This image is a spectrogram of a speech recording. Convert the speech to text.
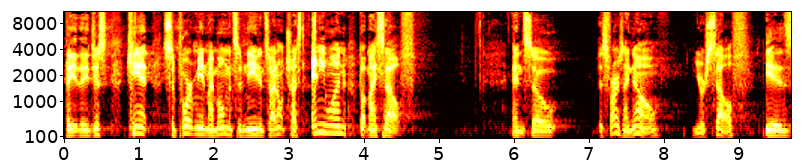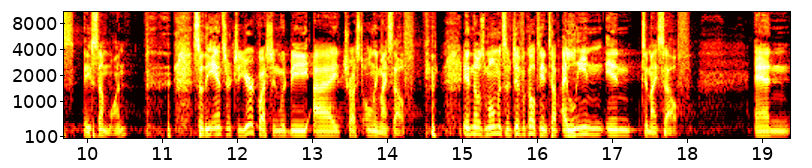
they, they just can't support me in my moments of need, and so I don't trust anyone but myself. And so, as far as I know, yourself is a someone. so the answer to your question would be I trust only myself. in those moments of difficulty and tough, I lean into myself. And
